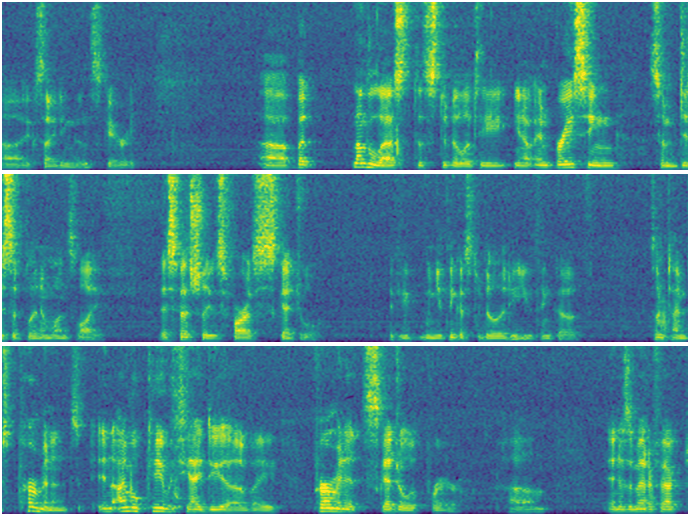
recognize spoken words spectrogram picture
uh, exciting than scary. Uh, but nonetheless, the stability, you know, embracing some discipline in one's life, especially as far as schedule. If you, when you think of stability, you think of sometimes permanent, and I'm okay with the idea of a permanent schedule of prayer. Um, and as a matter of fact,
